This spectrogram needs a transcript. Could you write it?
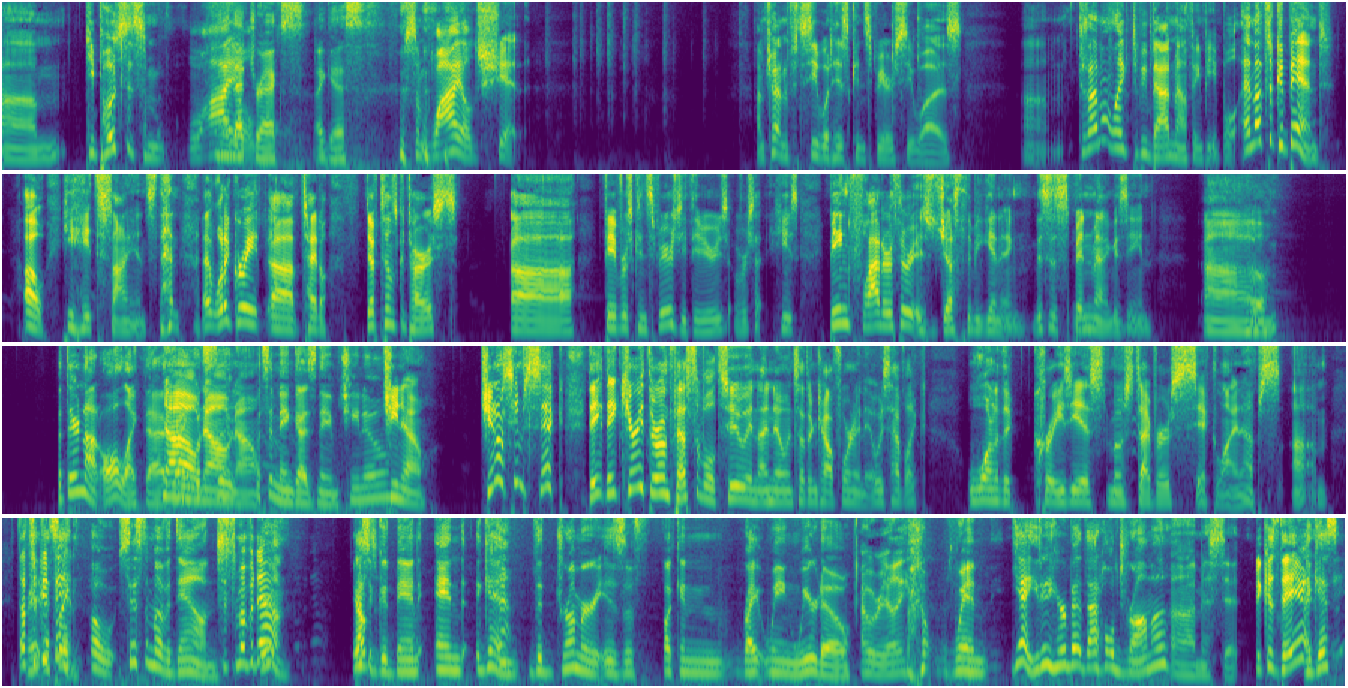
um he posted some Ah, wild that tracks, I guess. some wild shit. I'm trying to see what his conspiracy was. Um cuz I don't like to be bad-mouthing people. And that's a good band. Oh, he hates science. That, that what a great uh title. Deftones guitarist uh favors conspiracy theories over he's being flat earther is just the beginning. This is Spin magazine. Um But they're not all like that. No, right? No, the- no. What's the main guy's name? Chino. Chino. Chino seems sick. They they curate their own festival too, and I know in Southern California they always have like one of the craziest, most diverse, sick lineups. Um, that's a good It's band. Like, oh, System of a Down. System of a Down. There's was- a good band, and again, the drummer is a fucking right wing weirdo. Oh really? when yeah, you didn't hear about that whole drama. uh, I missed it because they. I guess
